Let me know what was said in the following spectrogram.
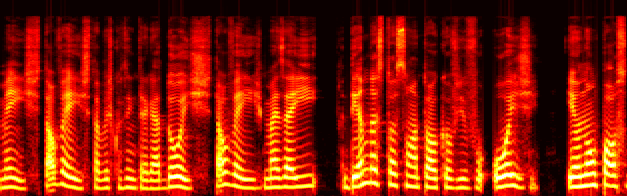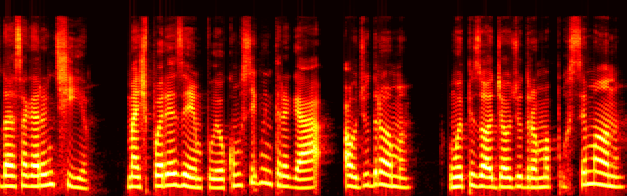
mês? Talvez. Talvez consiga entregar dois? Talvez. Mas aí, dentro da situação atual que eu vivo hoje, eu não posso dar essa garantia. Mas, por exemplo, eu consigo entregar audiodrama. Um episódio de audiodrama por semana.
